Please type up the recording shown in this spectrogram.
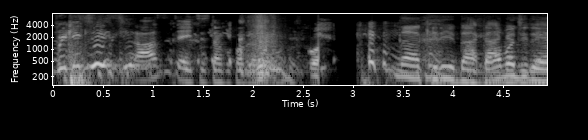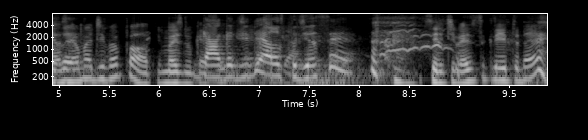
Por que que Nossa, gente, vocês estão com problema. Não, querida, A pelo Gaga amor de Deus, Deus é né? uma diva pop, mas nunca Gaga de Deus, podia ser. Se ele tivesse escrito, né?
